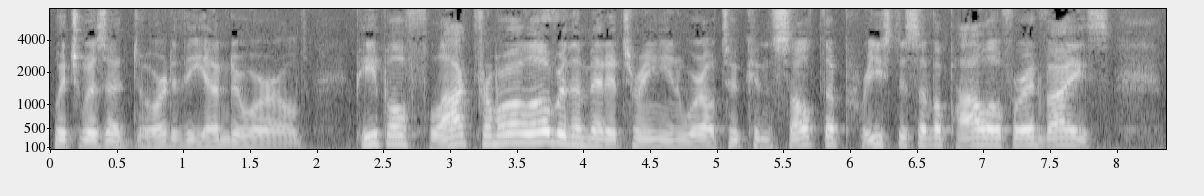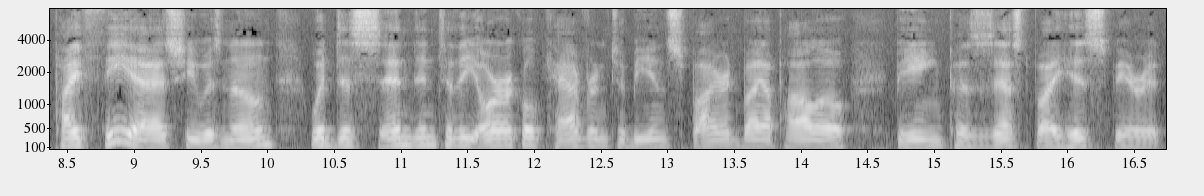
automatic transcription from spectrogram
which was a door to the underworld. People flocked from all over the Mediterranean world to consult the priestess of Apollo for advice. Pythia, as she was known, would descend into the oracle cavern to be inspired by Apollo, being possessed by his spirit.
